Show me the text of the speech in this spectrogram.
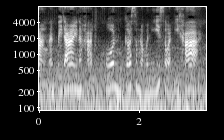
ต่างๆ นั้นไปได้นะคะ ทุกคนก็สำหรับวันนี้สวัสดีค่ะ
